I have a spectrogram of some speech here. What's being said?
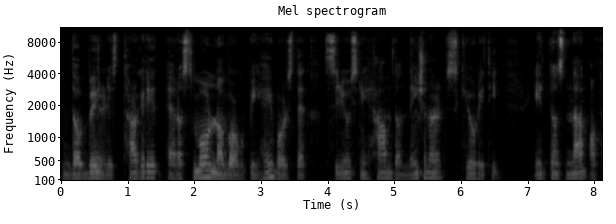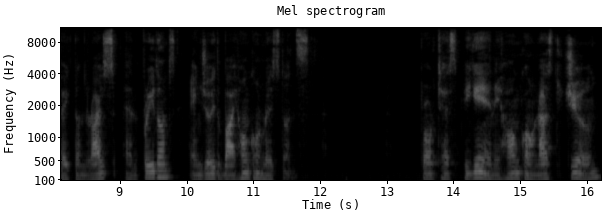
The bill is targeted at a small number of behaviors that seriously harm the national security. It does not affect the rights and freedoms enjoyed by Hong Kong residents. Protests began in Hong Kong last June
